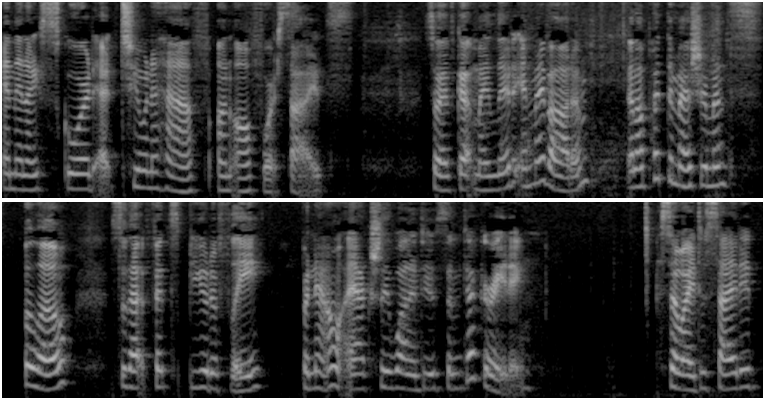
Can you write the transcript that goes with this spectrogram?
and then I scored at 2.5 on all four sides. So I've got my lid and my bottom, and I'll put the measurements below so that fits beautifully. But now I actually want to do some decorating. So I decided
